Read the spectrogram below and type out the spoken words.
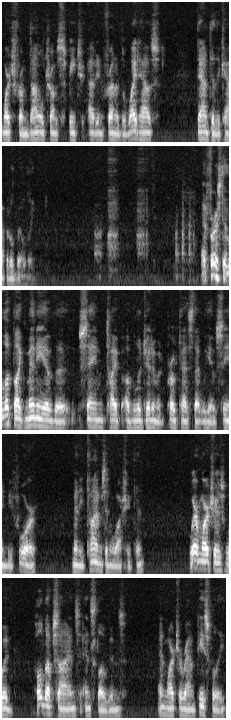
marched from Donald Trump's speech out in front of the White House down to the Capitol building. At first, it looked like many of the same type of legitimate protests that we have seen before many times in Washington, where marchers would hold up signs and slogans and march around peacefully,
